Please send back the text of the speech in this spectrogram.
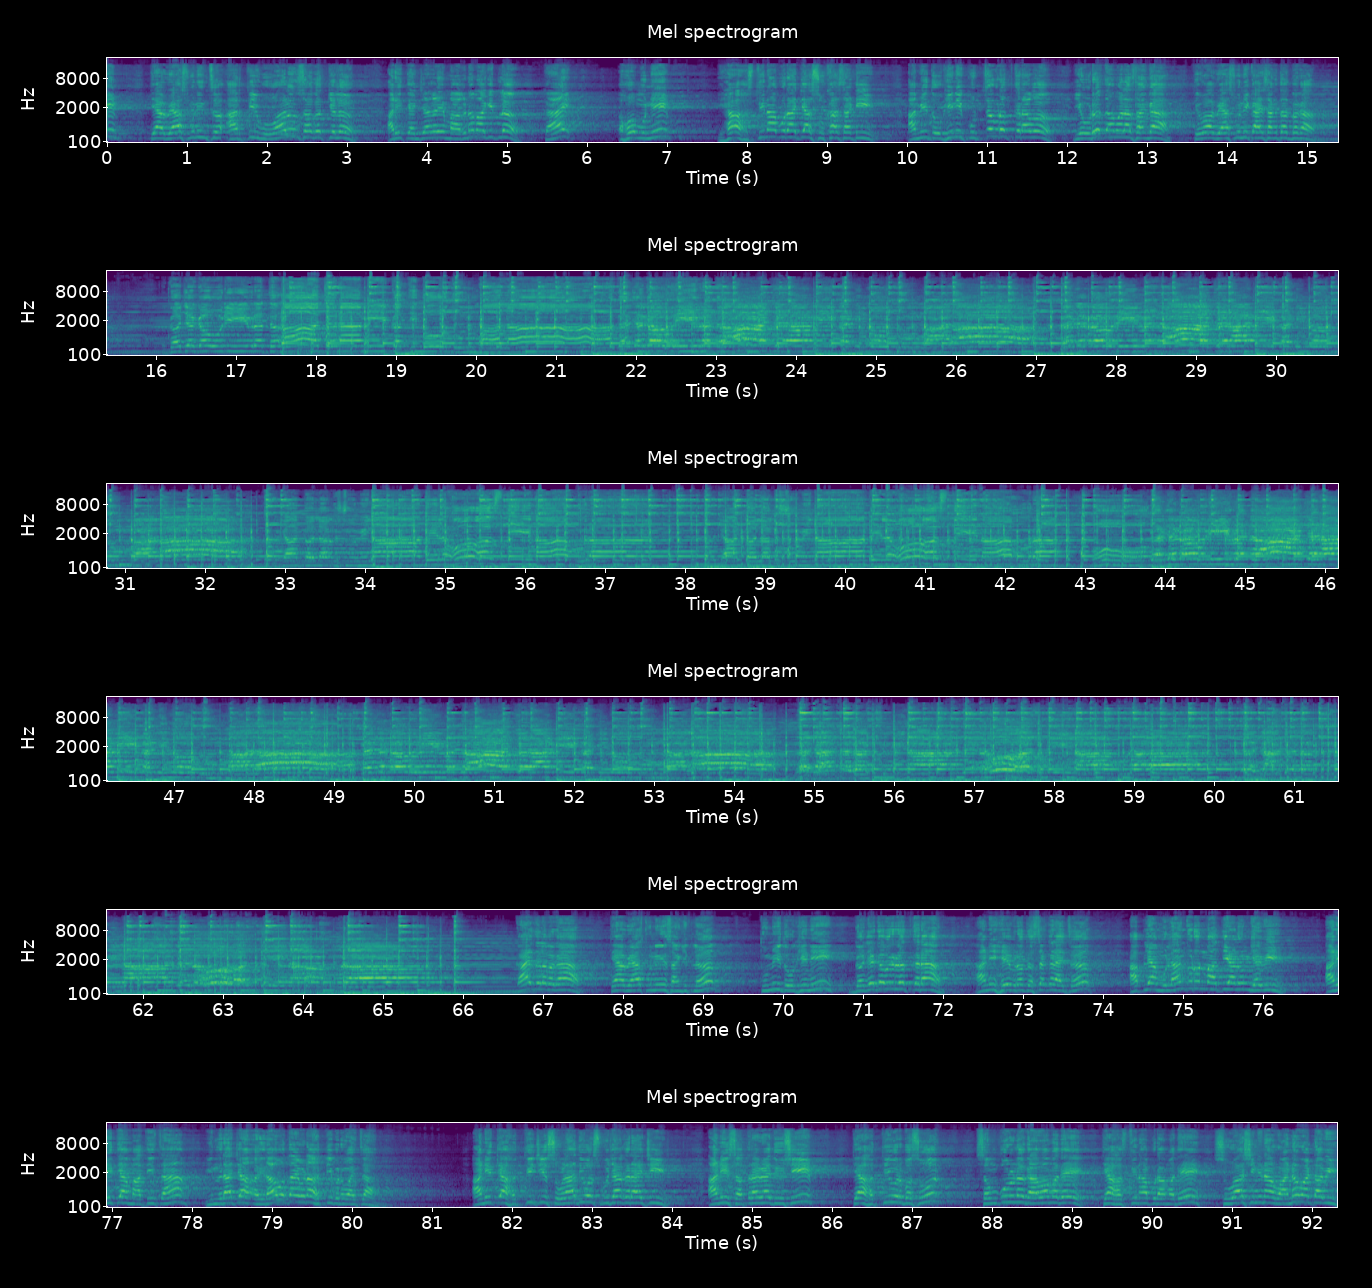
त्या व्यासमुनींचं आरती ओवाळून स्वागत केलं. आणि त्यांच्याकडे मागणं मागितलं. काय? अहो मुनी ह्या हस्तिनापुराच्या सुखासाठी आम्ही दोघींनी कुठचं व्रत करावं एवढंच आम्हाला सांगा. तेव्हा व्यासमुनी काय सांगतात बघा. गजगौरी व्रत आचरामी कथितो तुम्हाला. गजगौरी व्रत दिल हो हस्तिनापुरा ओ गजगौरी व्रता। त्या व्यासमुनीने सांगितलं तुम्ही दोघींनी गजगौरी व्रत करा आणि हे व्रत असं करायचं आपल्या मुलांकडून माती आणून घ्यावी आणि त्या मातीचा इंद्राच्या ऐरावता एवढा हत्ती बनवायचा. आणि त्या हत्तीची सोळा दिवस पूजा करायची आणि सतराव्या दिवशी त्या हत्तीवर बसून संपूर्ण गावामध्ये त्या हस्तिनापुरामध्ये सुवासिनीना वानं वाटावी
